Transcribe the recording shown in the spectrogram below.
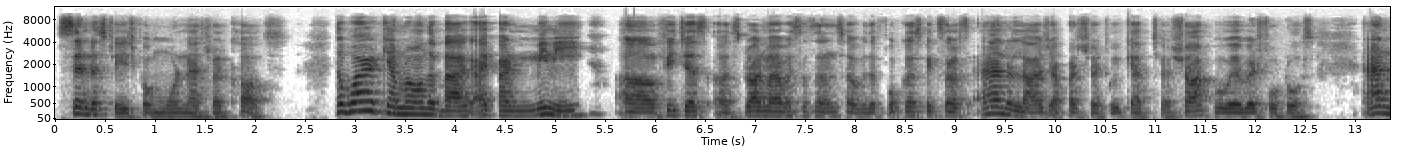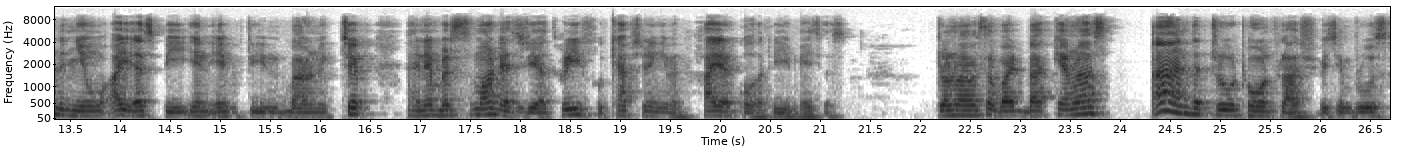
set the stage for more natural calls. The wired camera on the back iPad mini uh, features a 12 megapixel sensor with a focus pixels and a large aperture to capture sharp vivid photos. And the new ISP in A15 Bionic chip enables Smart HDR3 for capturing even higher quality images. 12 megapixel wide back cameras and the true tone flash which improves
